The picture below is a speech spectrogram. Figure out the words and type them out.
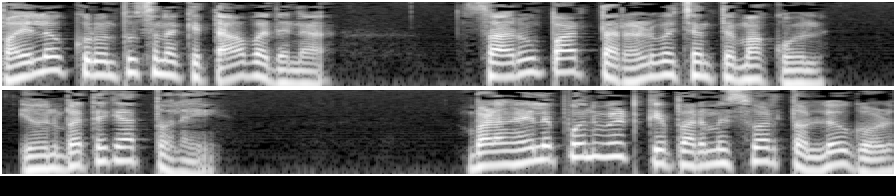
पहिलो कुरुंतुसना किताब अदेना सारू माकून येऊन बते क्या तो लई? बड़ंगले पुनविट के परमेश्वर तो लोगोड़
